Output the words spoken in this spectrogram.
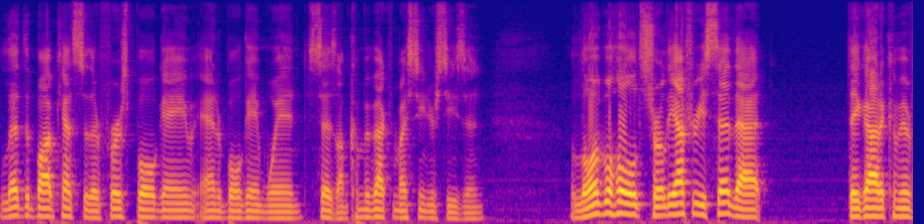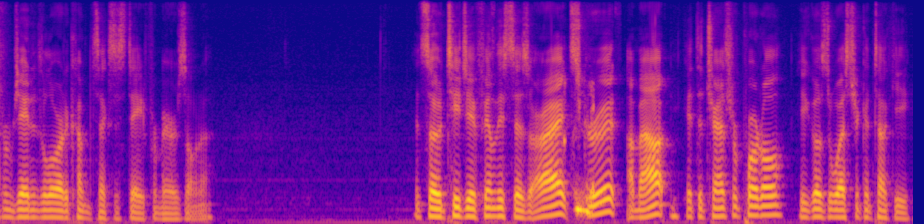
led the Bobcats to their first bowl game and a bowl game win. Says I'm coming back for my senior season. Lo and behold, shortly after he said that, they got a commit from Jayden de Laura to come to Texas State from Arizona. And so TJ Finley says, All right, screw it. I'm out. Hit the transfer portal. He goes to Western Kentucky.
